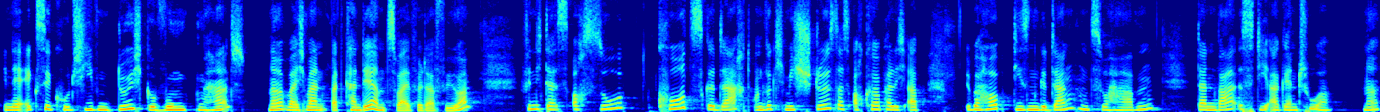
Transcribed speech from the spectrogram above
in der Exekutiven durchgewunken hat? Ne? Weil ich meine, was kann der im Zweifel dafür? Finde ich, das auch so kurz gedacht und wirklich mich stößt das auch körperlich ab, überhaupt diesen Gedanken zu haben, dann war es die Agentur. Ne?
